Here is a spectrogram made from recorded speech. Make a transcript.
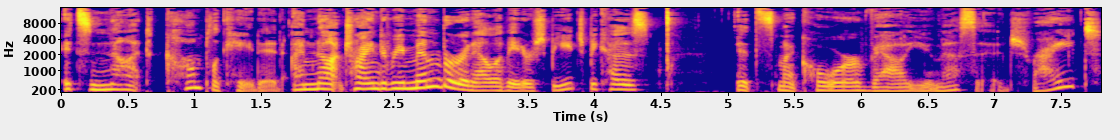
It's not complicated. I'm not trying to remember an elevator speech because it's my core value message, right?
